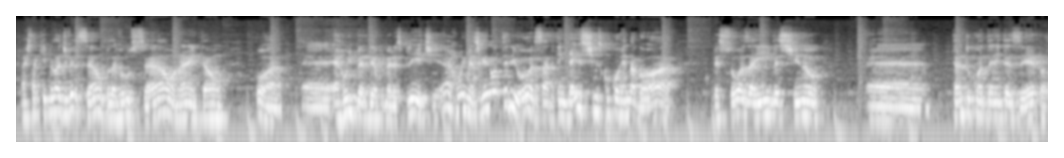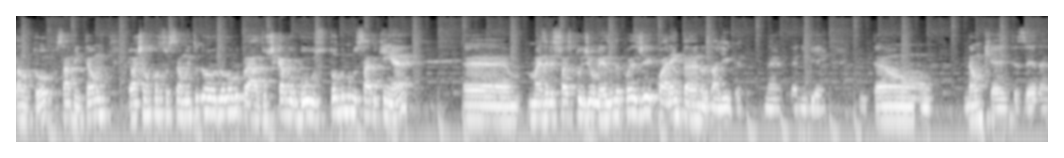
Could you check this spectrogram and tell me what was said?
a gente está aqui pela diversão, pela evolução, né? Então, porra, é, é, ruim perder o primeiro split? É ruim, mas ganhou o anterior, sabe? Tem 10 times concorrendo agora, pessoas aí investindo. É, tanto quanto a NTZ para estar tá no topo, sabe? Então, eu acho uma construção muito do, do longo prazo. O Chicago Bulls, todo mundo sabe quem é, é, mas ele só explodiu mesmo depois de 40 anos na liga, né, da NBA. Então, não que a NTZ, né,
